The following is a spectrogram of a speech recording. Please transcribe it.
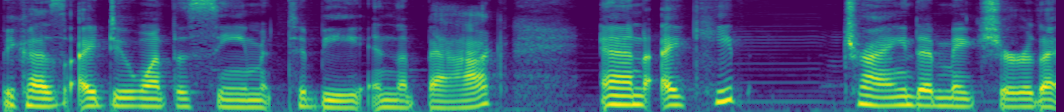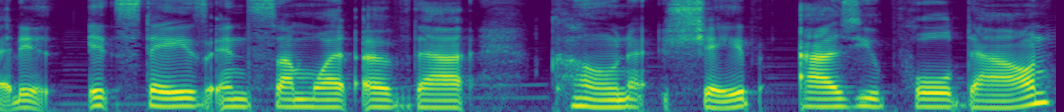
because I do want the seam to be in the back. And I keep trying to make sure that it, it stays in somewhat of that cone shape as you pull down.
